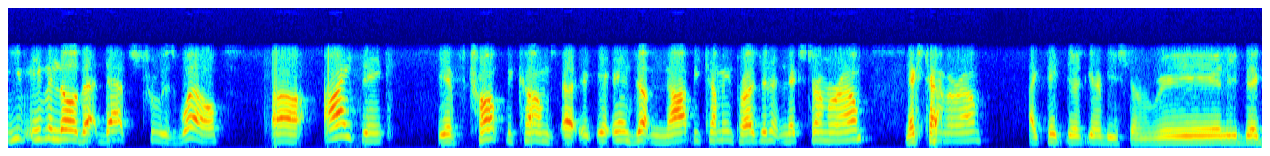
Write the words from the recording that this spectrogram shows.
even though that that's true as well, uh, I think if Trump becomes uh, it ends up not becoming president next term around, next time around, I think there's going to be some really big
